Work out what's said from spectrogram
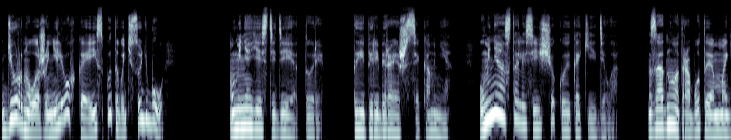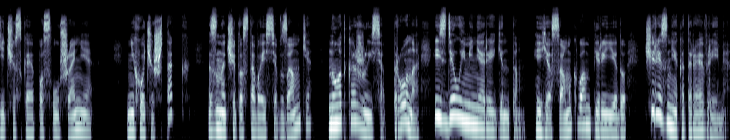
Дёрнула же нелегкая испытывать судьбу. «У меня есть идея, Тори. Ты перебираешься ко мне. У меня остались еще кое-какие дела. Заодно отработаем магическое послушание. Не хочешь так? Значит, оставайся в замке, но откажись от трона и сделай меня регентом, и я сам к вам перееду через некоторое время».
